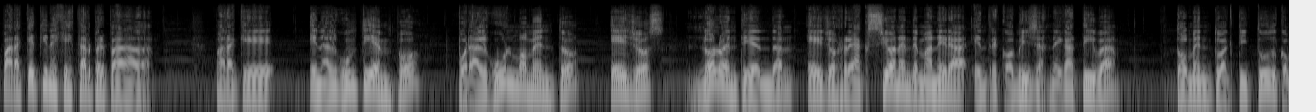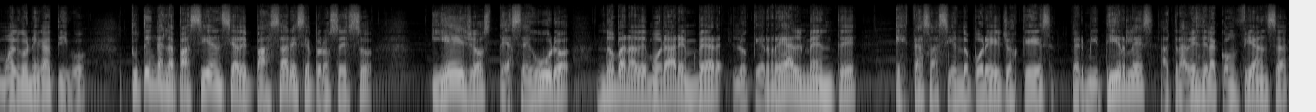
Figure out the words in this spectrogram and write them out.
¿para qué tienes que estar preparada? Para que en algún tiempo, por algún momento, ellos no lo entiendan, ellos reaccionen de manera, entre comillas, negativa, tomen tu actitud como algo negativo, tú tengas la paciencia de pasar ese proceso y ellos, te aseguro, no van a demorar en ver lo que realmente estás haciendo por ellos, que es permitirles, a través de la confianza,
